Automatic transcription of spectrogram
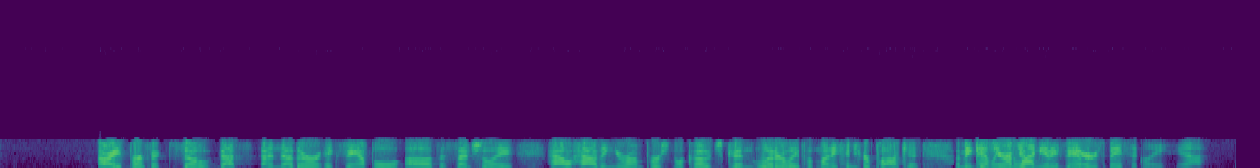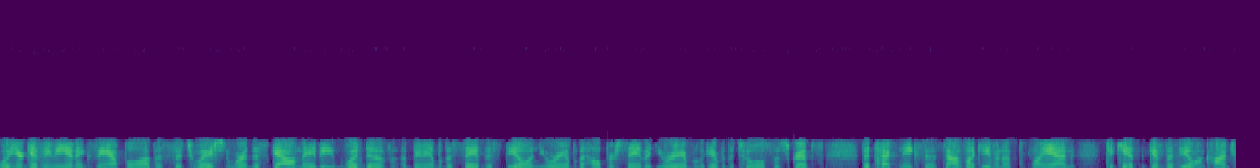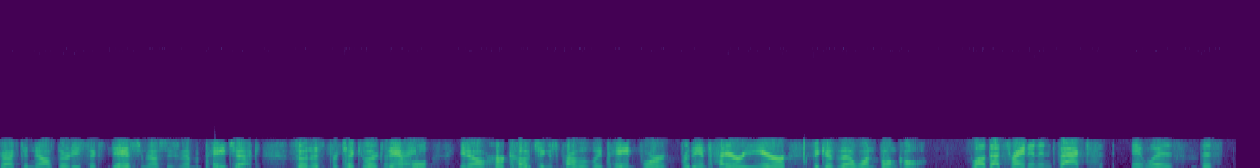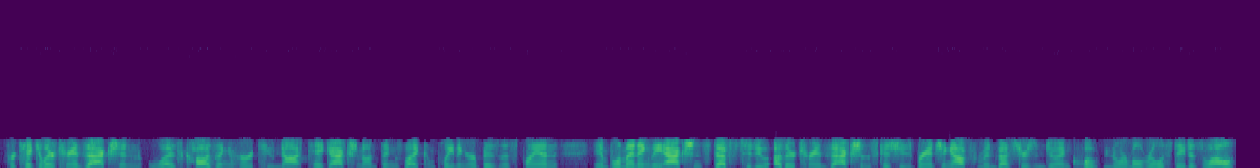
All right, perfect. So that's another example of essentially how having your own personal coach can literally put money in your pocket. I mean, because we you're giving me an example. basically. Yeah. Well, you're giving me an example of a situation where this gal maybe would have been able to save this deal, and you were able to help her save it. You were able to give her the tools, the scripts, the techniques, and it sounds like even a plan to get get the Mhm. deal in contract. And now, 30, 60 days from now, she's going to have a paycheck. So in this particular That's right. example, you know, her coaching is probably paid for for the entire year because of that one phone call. Well, that's right. And in fact, it was this particular transaction was causing her to not take action on things like completing her business plan, implementing the action steps to do other transactions because she's branching out from investors and doing quote normal real estate as well.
